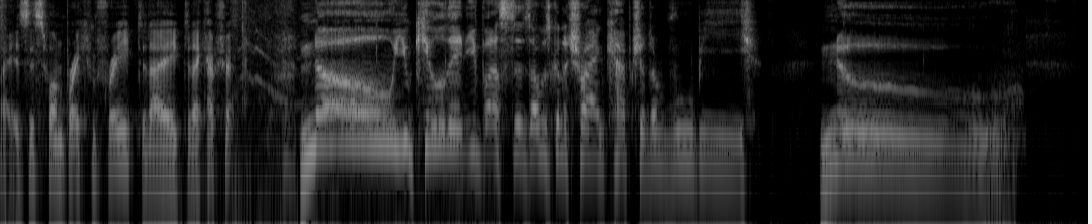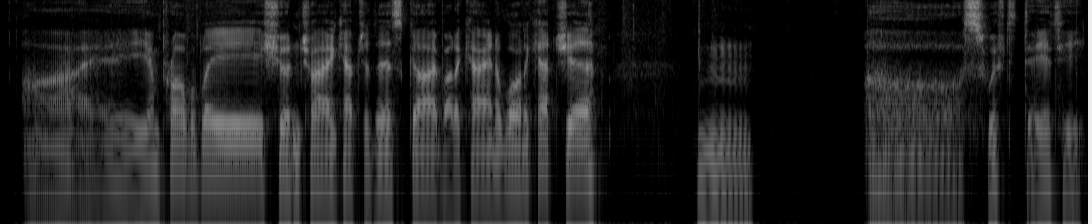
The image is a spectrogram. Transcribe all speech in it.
Right, is this one breaking free? Did I did I capture it? No, you killed it, you bastards. I was going to try and capture the ruby. No. I am probably shouldn't try and capture this guy, but I kind of want to catch him. Hmm. Oh, Swift Deity.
